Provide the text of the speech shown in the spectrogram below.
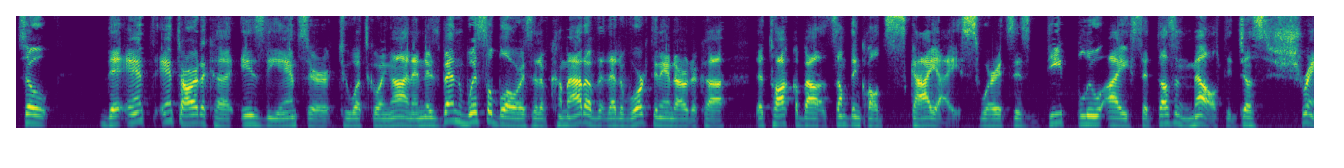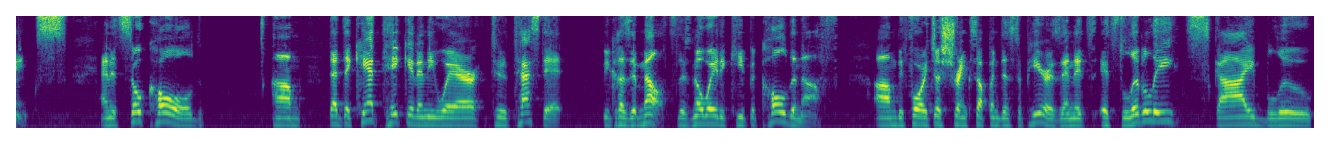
So the Ant- Antarctica is the answer to what's going on, and there's been whistleblowers that have come out of it that have worked in Antarctica that talk about something called sky ice, where it's this deep blue ice that doesn't melt; it just shrinks, and it's so cold um, that they can't take it anywhere to test it because it melts. There's no way to keep it cold enough um, before it just shrinks up and disappears. And it's it's literally sky blue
